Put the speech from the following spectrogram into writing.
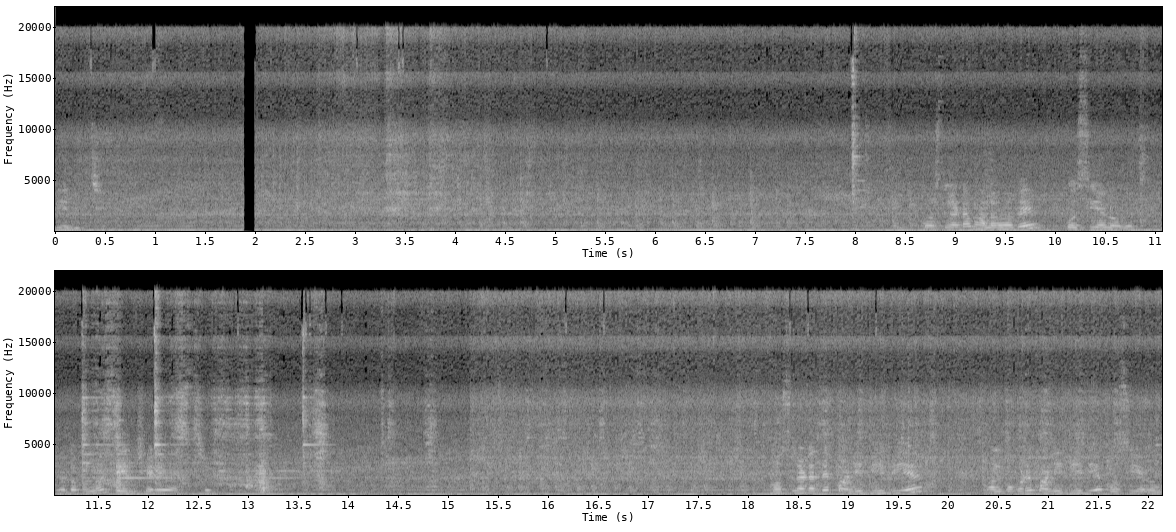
দিয়ে দিচ্ছি। মশলাটা ভালোভাবে কষিয়ে নেব। যতক্ষণ না তেল ছেড়ে আসছে। মশলাটাতে পানি দিয়ে দিয়ে, অল্প করে পানি দিয়ে দিয়ে কষিয়ে নেব।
